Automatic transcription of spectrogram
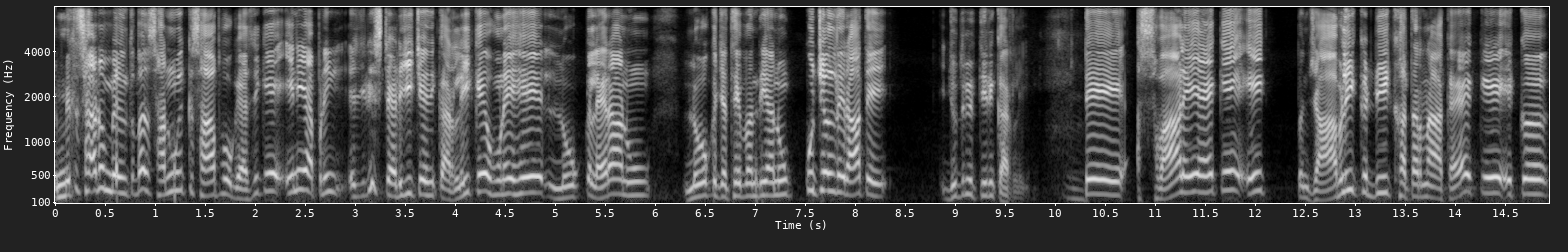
ਅਮਿਤ ਸ਼ਾਹ ਨੂੰ ਮਿਲਣ ਤੋਂ ਬਾਅਦ ਸਾਨੂੰ ਇੱਕ ਸਾਫ਼ ਹੋ ਗਿਆ ਸੀ ਕਿ ਇਹਨੇ ਆਪਣੀ ਜਿਹੜੀ ਸਟ੍ਰੈਟਜੀ ਚੇਂਜ ਕਰ ਲਈ ਕਿ ਹੁਣ ਇਹ ਲੋਕ ਲਹਿਰਾਂ ਨੂੰ ਲੋਕ ਜਥੇਬੰਦੀਆਂ ਨੂੰ ਕੁਚਲ ਦੇ ਰਾਹ ਤੇ ਯੁੱਧ ਨੀਤੀ ਨਹੀਂ ਕਰ ਲਈ। ਤੇ ਸਵਾਲ ਇਹ ਹੈ ਕਿ ਇਹ ਪੰਜਾਬ ਲਈ ਕਿੱਡੀ ਖਤਰਨਾਕ ਹੈ ਕਿ ਇੱਕ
